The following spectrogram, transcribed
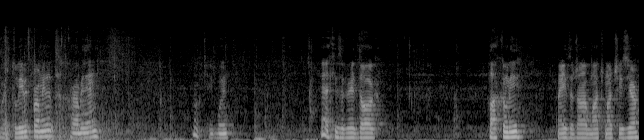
Going to leave it for a minute, rub it in. Okay, boy. Yeah, he's a great dog. Luckily, makes the job much, much easier.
